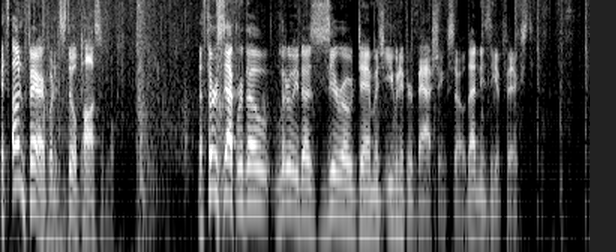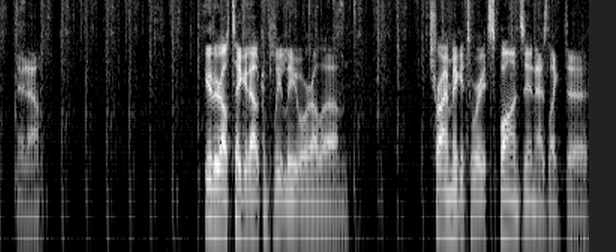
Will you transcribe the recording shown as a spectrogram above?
It's unfair, but it's still possible. The Thirst Zapper, though, literally does zero damage even if you're bashing, so that needs to get fixed. You know? Either I'll take it out completely, or I'll, um... Try and make it to where it spawns in as, like, the...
